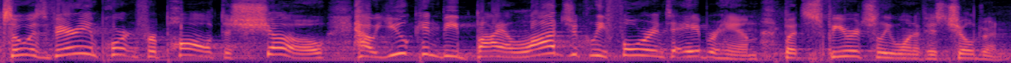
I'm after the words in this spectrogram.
So it was very important for Paul to show how you can be biologically foreign to Abraham, but spiritually one of his children.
